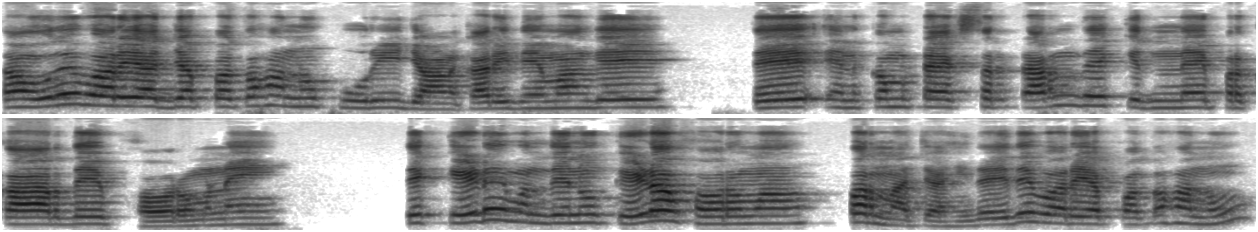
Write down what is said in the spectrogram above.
ਤਾਂ ਉਹਦੇ ਬਾਰੇ ਅੱਜ ਆਪਾਂ ਤੁਹਾਨੂੰ ਪੂਰੀ ਜਾਣਕਾਰੀ ਦੇਵਾਂਗੇ ਤੇ ਇਨਕਮ ਟੈਕਸ ਰਿਟਰਨ ਦੇ ਕਿੰਨੇ ਪ੍ਰਕਾਰ ਦੇ ਫਾਰਮ ਨੇ ਤੇ ਕਿਹੜੇ ਬੰਦੇ ਨੂੰ ਕਿਹੜਾ ਫਾਰਮ ਭਰਨਾ ਚਾਹੀਦਾ, ਇਹਦੇ ਬਾਰੇ ਆਪਾਂ ਤੁਹਾਨੂੰ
